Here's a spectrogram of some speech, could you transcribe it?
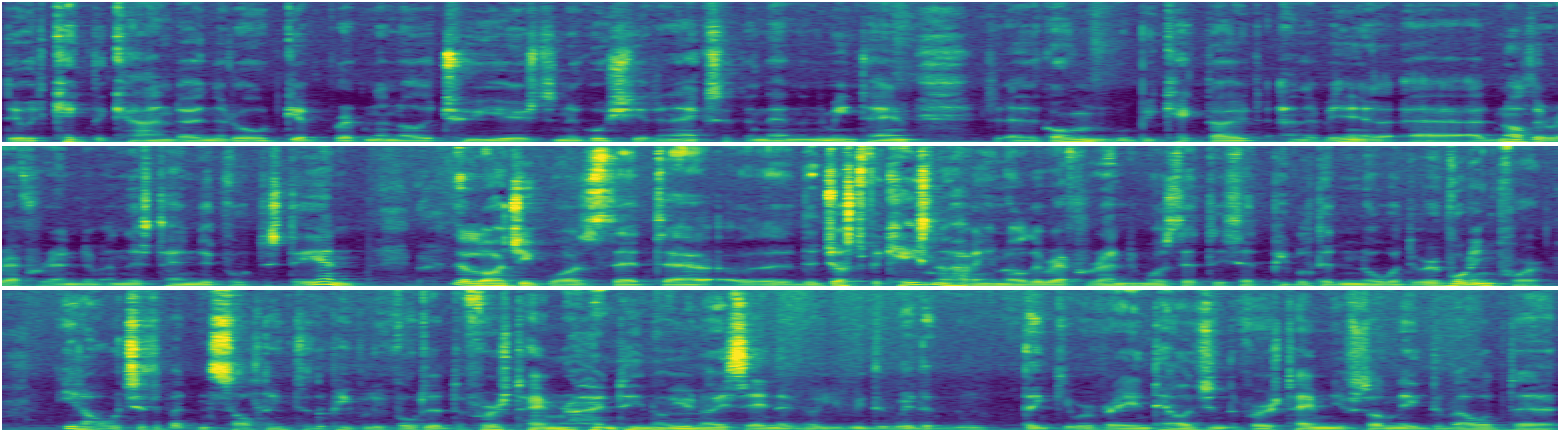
they would kick the can down the road, give Britain another two years to negotiate an exit, and then in the meantime, uh, the government would be kicked out, and there'd be uh, another referendum, and this time they'd vote to stay in. The logic was that uh, the justification of having another referendum was that they said people didn't know what they were voting for. You know, which is a bit insulting to the people who voted the first time round. You know, you're mm. now saying that you know, you, we didn't think you were very intelligent the first time, and you've suddenly developed a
